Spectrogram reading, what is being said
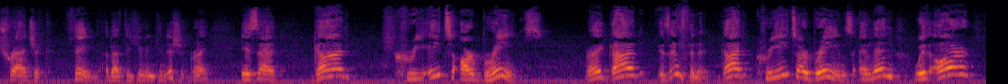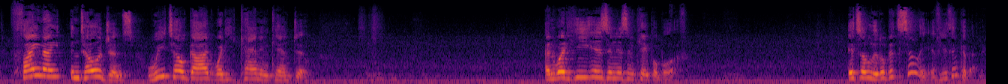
tragic thing about the human condition. Right? Is that God creates our brains, right? God is infinite. God creates our brains, and then with our finite intelligence, we tell God what He can and can't do. And what He is and isn't capable of. It's a little bit silly if you think about it.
